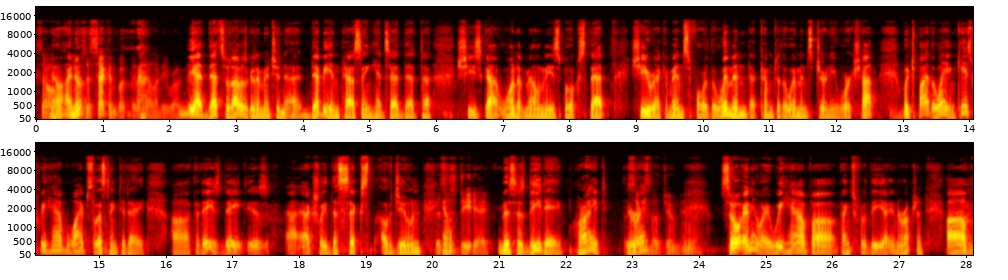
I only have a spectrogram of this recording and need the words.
So Now, I know- there's a second book that Melody wrote. Yeah, that's what I was going to mention. Uh, Debbie, in passing, had said that uh, she's got one of Melanie's books that she recommends for the women that come to the Women's Journey workshop. Which, by the way, in case we have wives listening today, uh, today's date is uh, actually the sixth of June, This is D-Day, this is D Day. All right, the you're right. 6th of June. Anyway, So anyway, we have. Uh, thanks for the uh, interruption. Um,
